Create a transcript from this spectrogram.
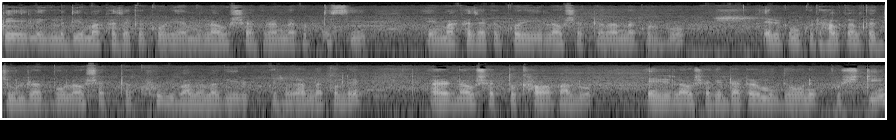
তেল এগুলো দিয়ে মাখা জাকা করে আমি লাউ শাক রান্না করতেছি। এই মাখা জাকা করে লাউ শাকটা রান্না করব। এরকম করে হালকা হালকা ঝোল রাখব। লাউ শাকটা খুবই ভালো লাগে এরকম করে রান্না করলে। আর লাউ শাক তো খাওয়া ভালো। এই লাউ শাকের ডাটার মধ্যে অনেক পুষ্টি।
